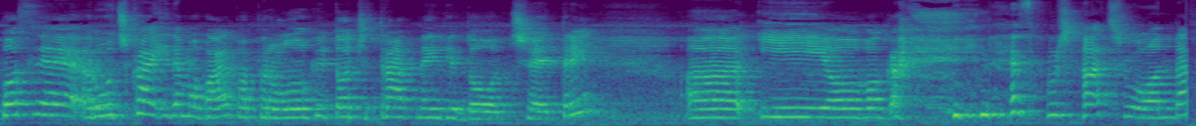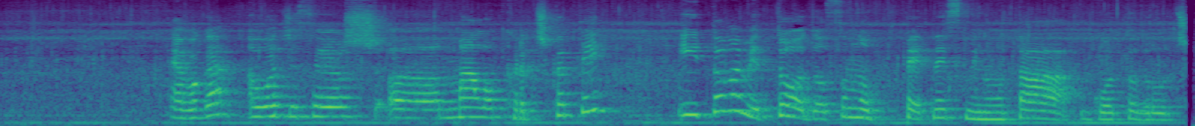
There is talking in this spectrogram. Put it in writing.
poslije ručka idemo valj papirologiju, to će trajati negdje do 4. I ne znam šta ću onda. Evo ga, ovo će se još malo krčkati. I to vam je to, doslovno 15 minuta gotov ručak.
